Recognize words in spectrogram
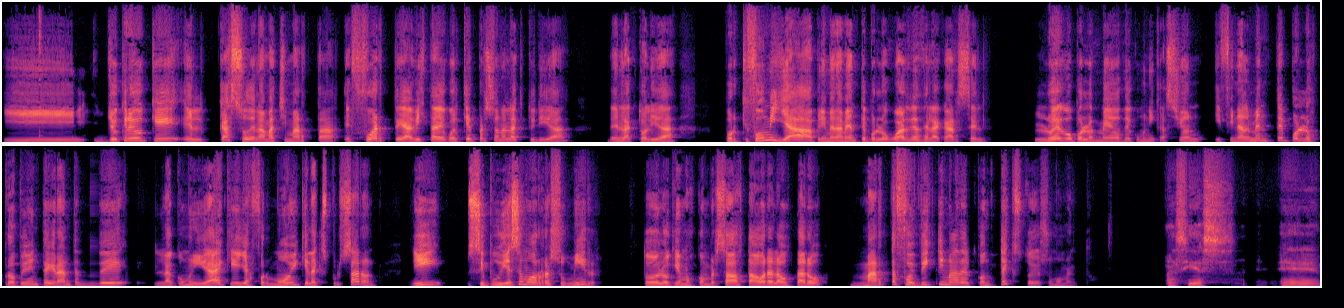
Y yo creo que el caso de la Machi Marta es fuerte a vista de cualquier persona en la actualidad, en la actualidad porque fue humillada primeramente por los guardias de la cárcel, luego por los medios de comunicación y finalmente por los propios integrantes de la comunidad que ella formó y que la expulsaron. Y si pudiésemos resumir todo lo que hemos conversado hasta ahora, Lautaro, Marta fue víctima del contexto de su momento. Así es. Eh,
